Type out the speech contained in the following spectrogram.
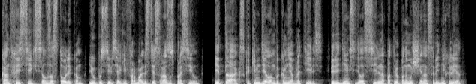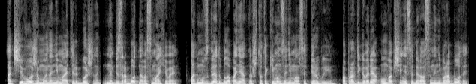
Кант Хэйсик сел за столиком и, упустив всякие формальности, сразу спросил, «Итак, с каким делом вы ко мне обратились?» Перед ним сидел сильно потрепанный мужчина средних лет. Отчего же мой наниматель больше на, безработного смахивает? По одному взгляду было понятно, что таким он занимался впервые. По правде говоря, он вообще не собирался на него работать.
